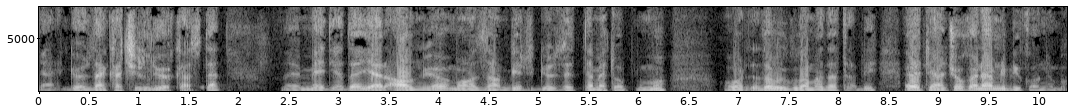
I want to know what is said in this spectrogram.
yani gözden kaçırılıyor kasten. E, medyada yer almıyor. Muazzam bir gözetleme toplumu. Orada da uygulamada tabii. Evet yani çok önemli bir konu bu.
